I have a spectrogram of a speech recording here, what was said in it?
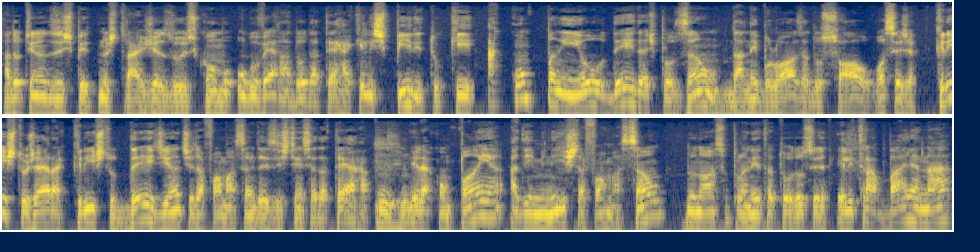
a doutrina dos espíritos nos traz Jesus como o governador da Terra, aquele espírito que acompanhou desde a explosão da nebulosa do Sol, ou seja, Cristo já era Cristo desde antes da formação e da existência da Terra. Ele acompanha, administra a formação do nosso planeta todo, ou seja, ele trabalha na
